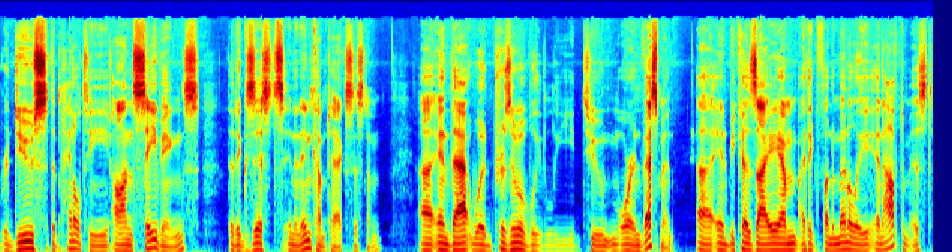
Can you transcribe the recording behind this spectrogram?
reduce the penalty on savings that exists in an income tax system. Uh, and that would presumably lead to more investment. Uh, and because I am, I think, fundamentally an optimist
